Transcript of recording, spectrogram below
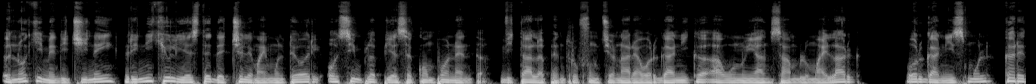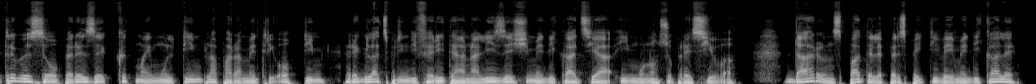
În ochii medicinei, rinichiul este de cele mai multe ori o simplă piesă componentă, vitală pentru funcționarea organică a unui ansamblu mai larg, organismul care trebuie să opereze cât mai mult timp la parametri optimi reglați prin diferite analize și medicația imunosupresivă. Dar, în spatele perspectivei medicale,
